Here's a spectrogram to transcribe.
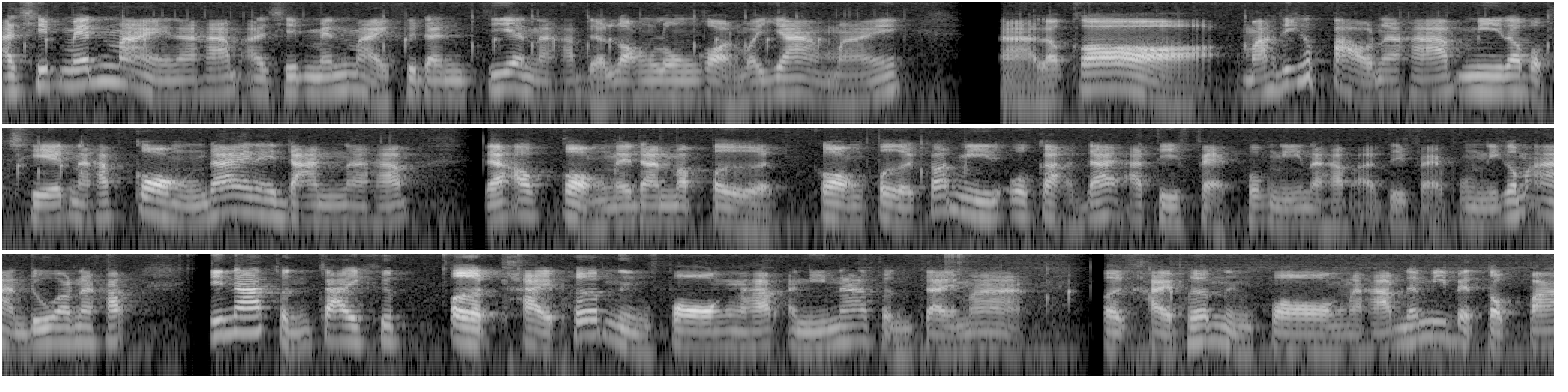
อาชีพเมนต์ใหม่นะครับอาชีพเมนต์ใหม่คือดันเจียนนะครับ เดี๋ยวลองลงก่อนว่ายากไหมอ่าแล้วก็มาที่กระเป๋านะครับ มีระบบเชสนะครับ กล่องได้ในดันนะครับ แล้วเอากล่องในดันมาเปิด กล่องเปิดก็มีโอกาสได้อาร์ติแฟกต์พวกนี้นะครับอาร์ติแฟกต์พวกนี้ก็มาอ่านดูเอานะครับ ที่น่าสนใจคือเปิดไข่เพิ่มหนึ่งฟองนะครับ อันนี้น่าสนใจมาก เปิดไข่เพิ่มหนึ่งฟองนะครับ แล้วมีเบ็ดตบปลา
